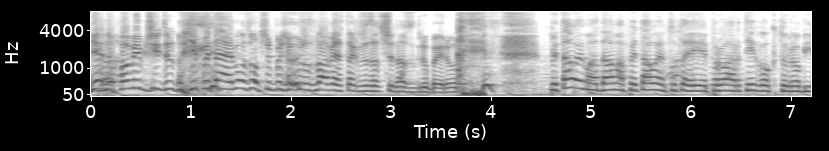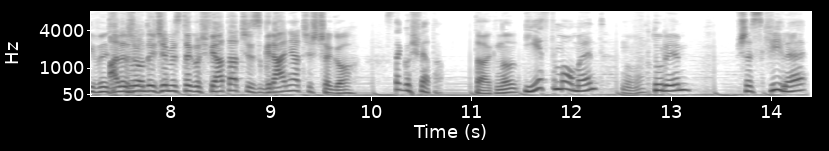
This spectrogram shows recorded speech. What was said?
Nie, no powiem ci, nie pytałem o, o czym będziemy rozmawiać, także zaczynasz z grubej rury. Pytałem Adama, pytałem tutaj pro Artiego, który robi wystrój. Ale że odejdziemy z tego świata, czy z grania, czy z czego? Z tego świata. Tak, no. I jest moment, No. w którym przez chwilę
